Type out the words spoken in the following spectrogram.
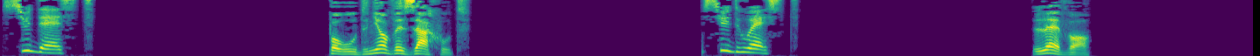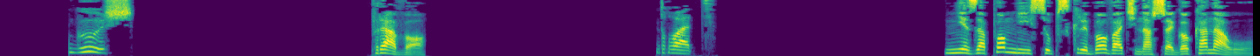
Sud-Est. Południowy zachód. Sud-Ouest. Lewo. Gauche. Prawo. Droite. Nie zapomnij subskrybować naszego kanału.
